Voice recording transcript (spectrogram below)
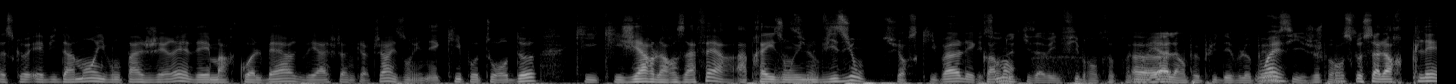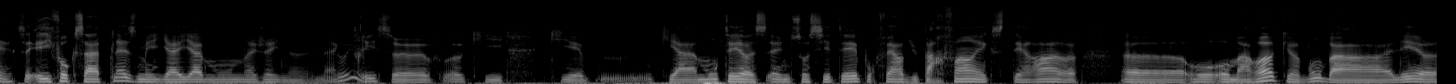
Parce que évidemment, ils vont pas gérer les Mark Wahlberg, les Ashton Kutcher, ils ont une équipe autour d'eux qui, qui gère leurs affaires. Après, ils Bien ont sûr. une vision sur ce qu'ils veulent et, Et sans comment. doute qu'ils avaient une fibre entrepreneuriale un peu plus développée ouais, aussi, je, Je pense que ça leur plaît. Et il faut que ça plaise, mais il y a, y a mon, j'ai une, une actrice euh, euh, qui, qui, est, mm, qui a monté euh, une société pour faire du parfum, etc. euh, euh, au, au Maroc. Bon, bah, elle est, euh,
